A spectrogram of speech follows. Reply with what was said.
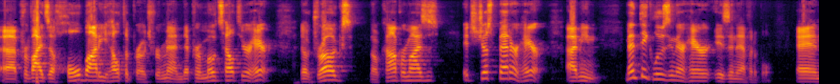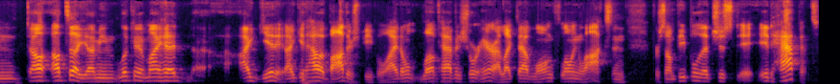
uh, provides a whole body health approach for men that promotes healthier hair. No drugs, no compromises. It's just better hair. I mean, men think losing their hair is inevitable. And I'll, I'll tell you, I mean, looking at my head, I get it. I get how it bothers people. I don't love having short hair. I like to have long flowing locks. And for some people, that just, it, it happens.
